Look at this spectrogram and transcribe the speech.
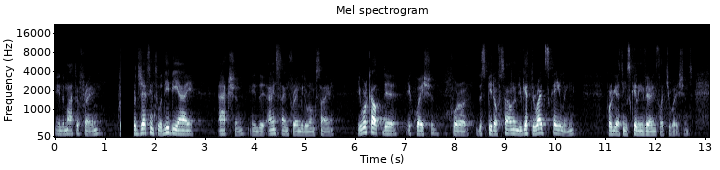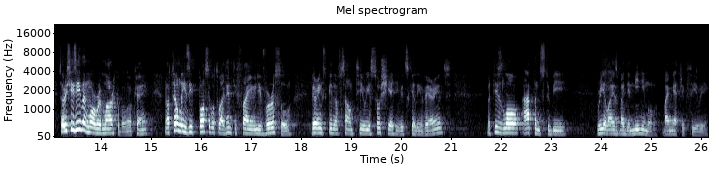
in the matter frame projects into a DBI action in the Einstein frame with the wrong sign. You work out the equation for the speed of sound and you get the right scaling for getting scaling invariant fluctuations. So this is even more remarkable, okay? Not only is it possible to identify a universal varying speed of sound theory associated with scaling invariance, but this law happens to be realized by the minimal bimetric theory,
